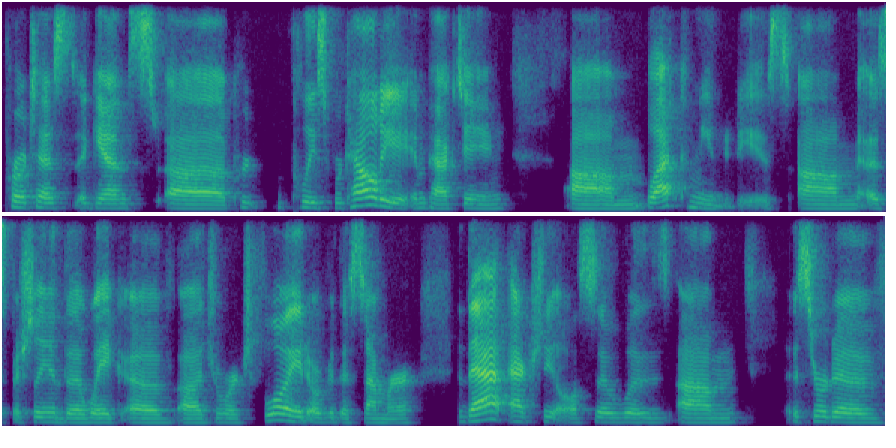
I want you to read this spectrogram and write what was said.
protests against uh, pr- police brutality impacting um, Black communities, um, especially in the wake of uh, George Floyd over the summer. That actually also was um, a sort of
